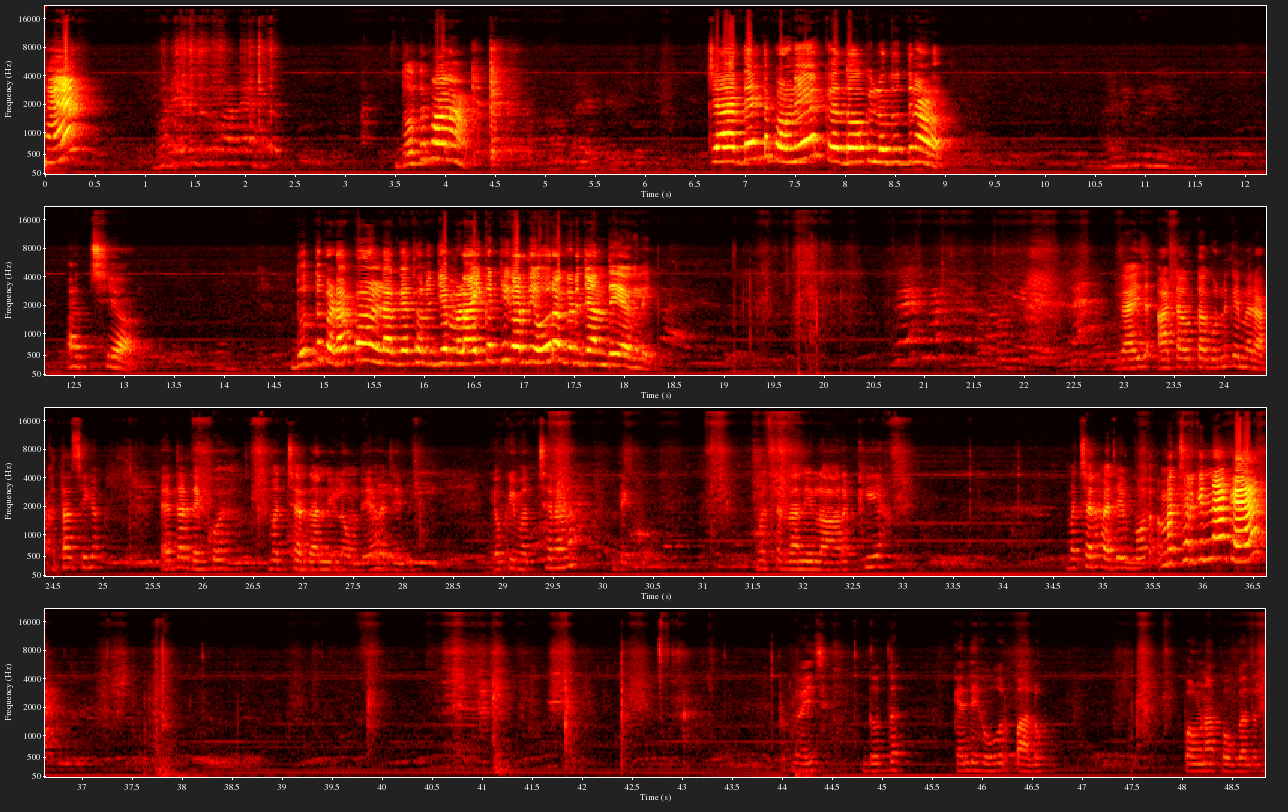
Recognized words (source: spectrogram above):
ਹੈ? ਦੁੱਧ ਪਾਣਾ ਚਾਰ ਦਿਨ ਤੇ ਪਾਉਣੇ 2 ਕਿਲੋ ਦੁੱਧ ਨਾਲ। ਅੱਛਾ। ਦੁੱਧ ਬੜਾ ਪਾਉਣ ਲੱਗ ਗਿਆ ਤੁਹਾਨੂੰ। ਜੇ ਮਲਾਈ ਇਕੱਠੀ ਕਰਦੇ, ਉਹ ਰਗੜ ਜਾਂਦੇ ਅਗਲੇ। ਗਾਇਜ਼ ਆਟਾ ਉਟਾ ਗੁੰਨ ਕੇ ਮੈਂ ਰੱਖਤਾ ਸੀਗਾ। ਇੱਧਰ ਦੇਖੋ, ਮੱਛਰਦਾਨੀ ਲਾਉਂਦੇ ਆ ਹਜੇ ਵੀ। ਕਿਉਂਕਿ ਮੱਛਰ ਆ ਨਾ, ਦੇਖੋ। ਮੱਛਰਦਾਨੀ ਲਾ ਰੱਖੀ ਆ। ਮੱਛਰ ਹਜੇ ਬਹੁਤ ਮੱਛਰ ਕਿੰਨਾ ਕੁ ਹੈ? ਗਾਇਜ਼ ਦੁੱਧ। ਕਹਿੰਦੇ ਹੋਰ ਪਾ ਲਓ। ਪਾਉਣਾ ਪਊਗਾ ਦੁੱਧ।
